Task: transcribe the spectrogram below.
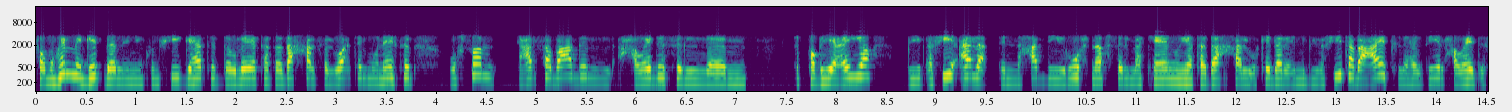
فمهم جدا إن يكون في جهات الدولية تتدخل في الوقت المناسب وخصوصا عارفة بعد الحوادث ال- الطبيعية بيبقى في قلق إن حد يروح نفس المكان ويتدخل وكده لأن بيبقى في تبعات لهذه الحوادث.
